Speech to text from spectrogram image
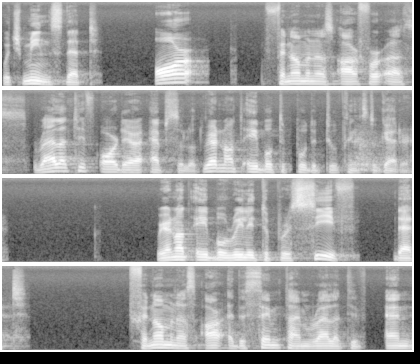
which means that our phenomena are for us relative or they are absolute. We are not able to put the two things together. We are not able really to perceive that phenomena are at the same time relative and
